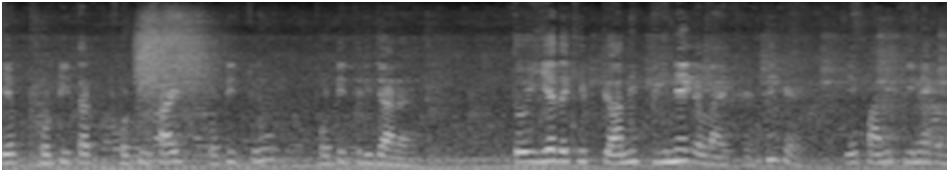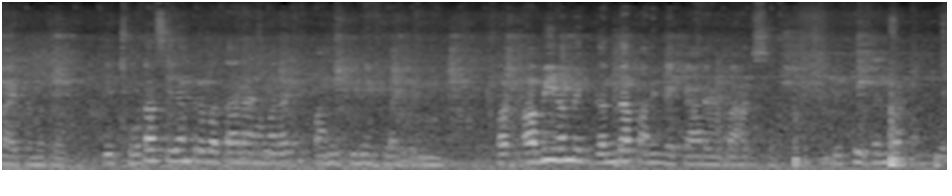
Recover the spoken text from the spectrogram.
ये फोर्टी तक, forty five, forty two, forty three जा रहा है। तो ये देखिए, पानी पीने के लायक है, ठीक है? ये पानी पीने के लायक है मतलब। ये छोटा सा यंत्र बता रहा है हमारा कि पानी पीने के लायक नहीं और अभी हम एक गंदा पानी लेके आ रहे हैं बाहर से। देखिए, गंदा पानी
